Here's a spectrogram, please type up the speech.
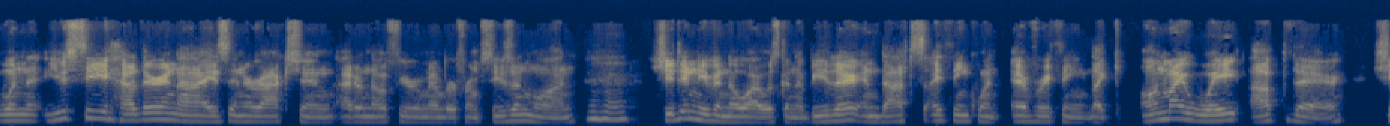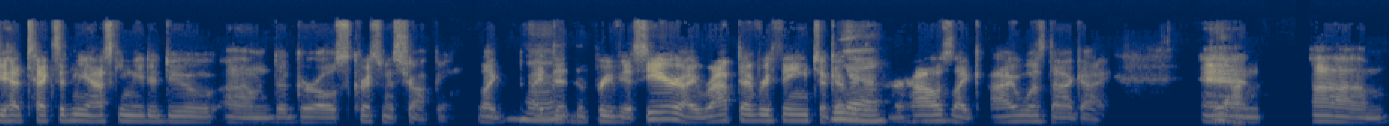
when you see Heather and I's interaction, I don't know if you remember from season one, Mhm. she didn't even know I was going to be there. And that's, I think, when everything, like on my way up there, she had texted me asking me to do um, the girls' Christmas shopping. Like I Mhm. did the previous year, I wrapped everything, took everything Yeah. to her house. Like I was that guy. Yeah. And um,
